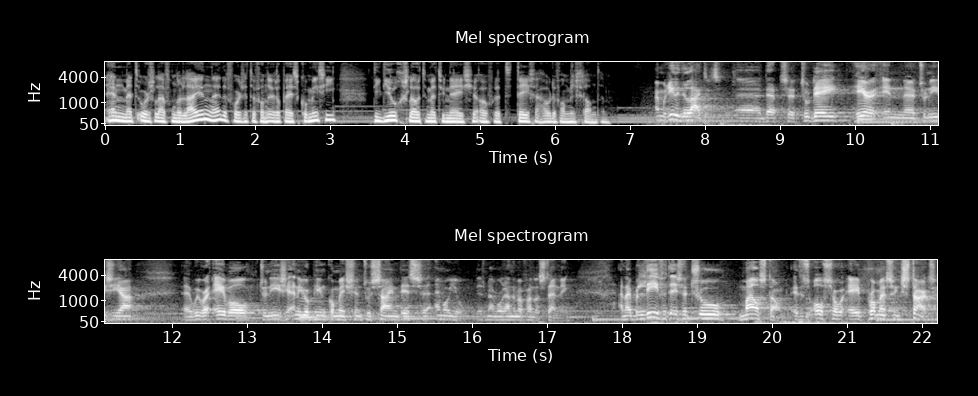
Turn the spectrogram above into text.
en met Ursula von der Leyen, de voorzitter van de Europese Commissie, die deal gesloten met Tunesië over het tegenhouden van migranten. I'm really delighted uh, that today here in Tunisia uh, we were able, Tunisia and the European Commission, to sign this uh, MOU, this Memorandum of Understanding. And I believe it is a true milestone. It is also a promising start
